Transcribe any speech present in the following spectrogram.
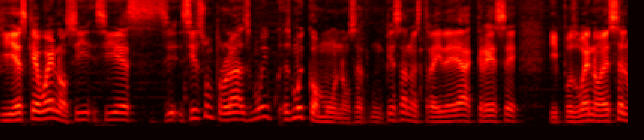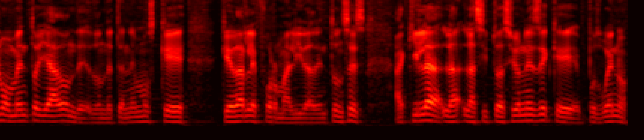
Y es que bueno, sí, sí es, sí, sí es un problema, es muy, es muy común, o sea, empieza nuestra idea, crece, y pues bueno, es el momento ya donde, donde tenemos que, darle formalidad. Entonces, aquí la, la, la situación es de que, pues bueno,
